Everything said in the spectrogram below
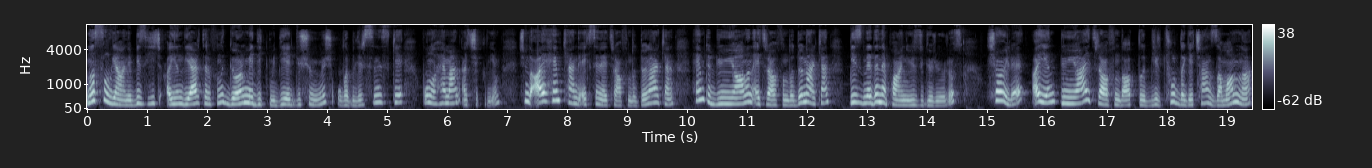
Nasıl yani biz hiç ayın diğer tarafını görmedik mi diye düşünmüş olabilirsiniz ki bunu hemen açıklayayım. Şimdi ay hem kendi ekseni etrafında dönerken hem de dünyanın etrafında dönerken biz neden hep aynı yüzü görüyoruz? Şöyle ayın dünya etrafında attığı bir turda geçen zamanla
